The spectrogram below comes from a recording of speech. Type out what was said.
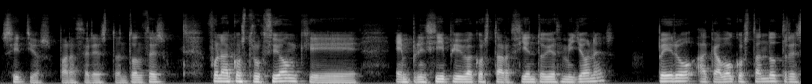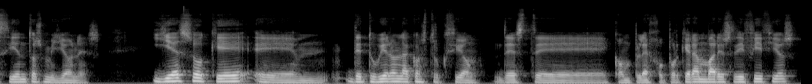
sitios para hacer esto. Entonces fue una construcción que en principio iba a costar 110 millones, pero acabó costando 300 millones. Y eso que eh, detuvieron la construcción de este complejo, porque eran varios edificios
